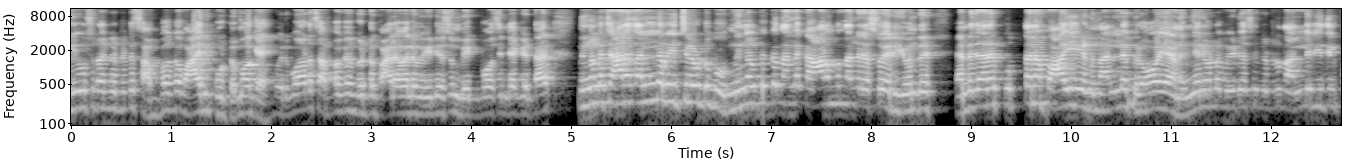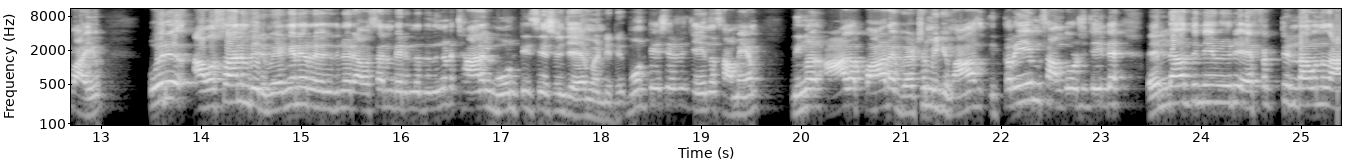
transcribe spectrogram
റിയൂസ്ഡ് ഒക്കെ ഇട്ടിട്ട് സബ്ബൊക്കെ വാരി കൂട്ടും. ഓക്കെ ഒരുപാട് സബ്ബൊക്കെ കിട്ടും. പല പല വീഡിയോസും ബിഗ് ബോസിന്റെ ഒക്കെ ഇട്ടാൽ നിങ്ങളുടെ ചാനൽ നല്ല റീച്ചിലോട്ട് പോകും. നിങ്ങൾക്കൊക്കെ നല്ല കാണുമ്പോൾ നല്ല രസമായിരിക്കും. എന്ത്? എന്റെ ചാനൽ കുത്തനെ പായിയാണ് നല്ല ഗ്രോയാണ് ഇങ്ങനെയുള്ള വീഡിയോസ് കിട്ടുന്നത് നല്ല രീതിയിൽ പായും. ഒരു അവസാനം വരും. എങ്ങനെ ഇതിനൊരു അവസാനം വരുന്നത്? നിങ്ങളുടെ ചാനൽ മോണിറ്റൈസേഷൻ ചെയ്യാൻ വേണ്ടിയിട്ട്. മോണിറ്റൈസേഷൻ ചെയ്യുന്ന സമയം നിങ്ങൾ ആകെ പാടെ വിഷമിക്കും. ആ ഇത്രയും സന്തോഷിച്ചതിന്റെ എല്ലാത്തിന്റെയും ഒരു എഫക്റ്റ് ഉണ്ടാവുന്നത് ആ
